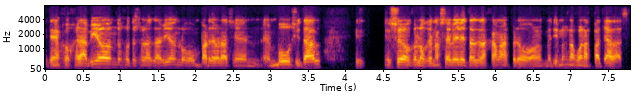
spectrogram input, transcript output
y teníamos que coger avión, dos o tres horas de avión, luego un par de horas en, bus y tal. Y eso es lo que no se ve detrás de las cámaras, pero nos metimos unas buenas pateadas.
